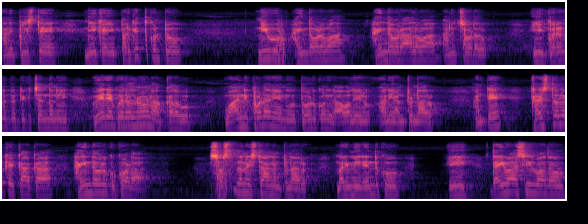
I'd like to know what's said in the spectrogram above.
అని పిలిస్తే నీకై పరిగెత్తుకుంటూ నీవు హైందవుడవా హైందవురాలవా అని చూడరు. ఈ గొర్రెల దొడ్డికి చెందని వేరే గొర్రెలను నాకు కలవు. వాణ్ణి కూడా నేను తోడుకొని రావలేను అని అంటున్నారు. అంటే క్రైస్తవులకే కాక హైందవులకు కూడా స్వస్థతను ఇస్తానంటున్నారు మరి మీరెందుకు ఈ దైవాశీర్వాదం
